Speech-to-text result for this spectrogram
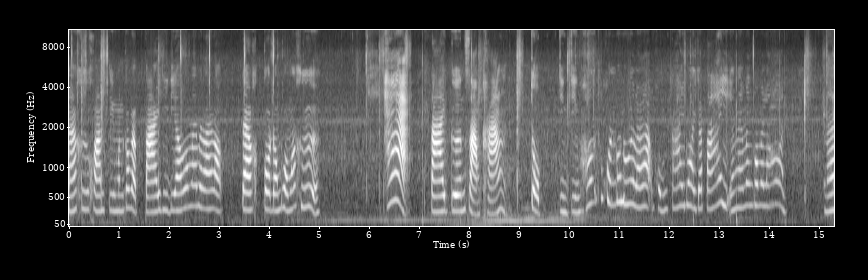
นะคือความจริงมันก็แบบตายทีเดียวก็ไม่เป็นไรหรอก แต่กฎของผมก็คือ ถ้าตายเกินสามครั้ง จบจริง ๆ เพราะทุกคนก็รู้แล้วล่ะผมตายบ่อยจะตายยังไงมันก็ไม่รอด นะ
